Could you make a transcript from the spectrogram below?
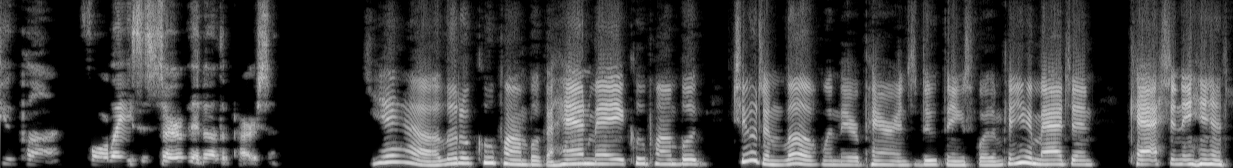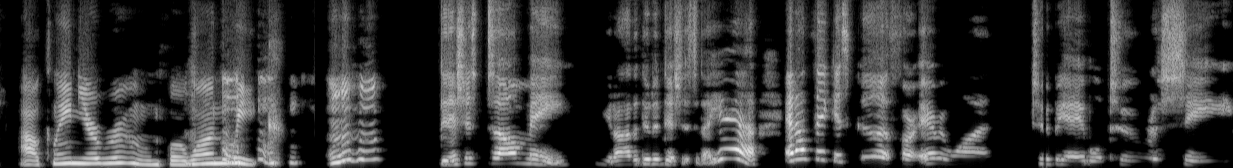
coupon for ways to serve that other person. Yeah, a little coupon book, a handmade coupon book. Children love when their parents do things for them. Can you imagine cashing in? I'll clean your room for one week. mm-hmm. Dishes on me. You don't have to do the dishes today. Yeah. And I think it's good for everyone to be able to receive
